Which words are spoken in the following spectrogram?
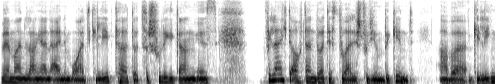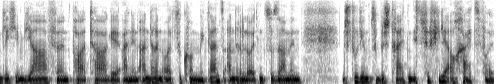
wenn man lange an einem Ort gelebt hat, dort zur Schule gegangen ist, vielleicht auch dann dort das duale Studium beginnt aber gelegentlich im Jahr für ein paar Tage an einen anderen Ort zu kommen, mit ganz anderen Leuten zusammen ein Studium zu bestreiten, ist für viele auch reizvoll.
